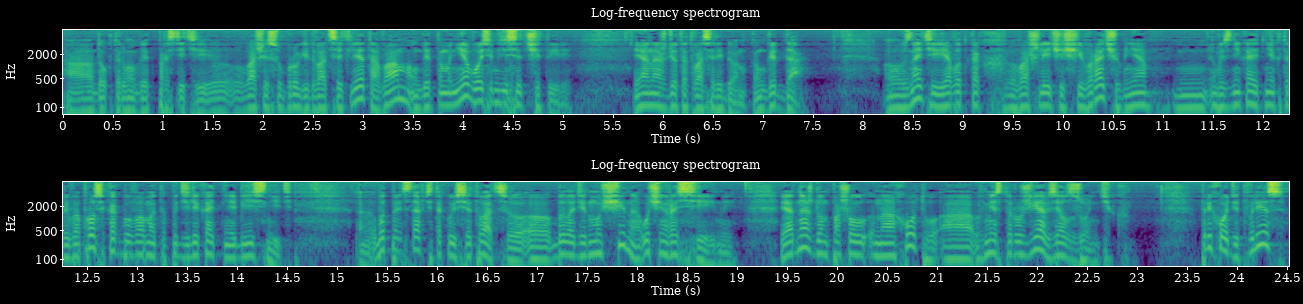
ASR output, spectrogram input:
А доктор ему говорит, простите, вашей супруге 20 лет, а вам? Он говорит, мне 84. И она ждет от вас ребенка. Он говорит, да. Вы знаете, я вот как ваш лечащий врач, у меня возникают некоторые вопросы, как бы вам это поделикатнее объяснить. Э, вот представьте такую ситуацию. Э, был один мужчина, очень рассеянный. И однажды он пошел на охоту, а вместо ружья взял зонтик. Приходит в лес,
